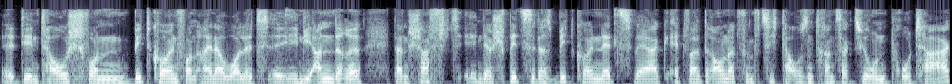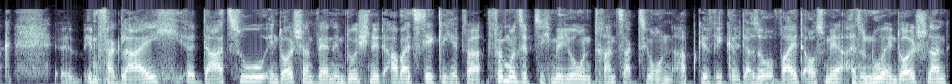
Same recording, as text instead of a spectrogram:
äh, den Tausch von Bitcoin von einer Wallet äh, in die andere, dann schafft in der Spitze das Bitcoin Netzwerk etwa 350.000 Transaktionen pro Tag. Äh, Im Vergleich dazu, in Deutschland werden im Durchschnitt arbeitstäglich etwa 75 Millionen Transaktionen abgewickelt, also weit weitaus mehr, also nur in Deutschland.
